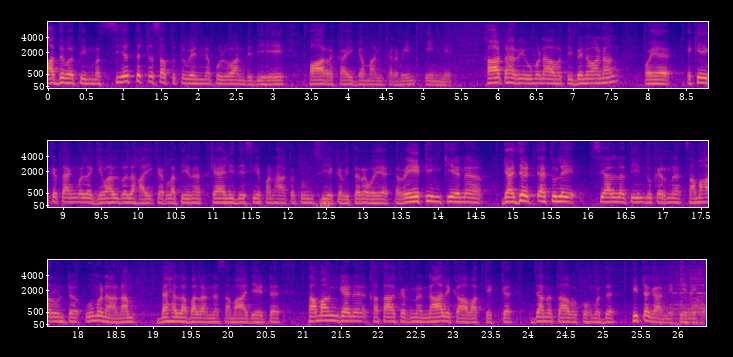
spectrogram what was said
හදවතින්ම සියතට සතුටු වෙන්න පුළුවන් විදිහේ පාරකයි ගමන් කරමින් ඉන්නේ. කාටහරි උමනාව තිබෙනවනං ඔය එක එක තැන්වල ගෙවල්වල හයි කරලා තියෙන කෑලි දෙසිය පණහාක තුන්සියක විතර ඔය රේටින් කියන ගැජට් ඇතුළේ සියල්ල තීන්දු කරන සමහරුන්ට උමනා නම් බැහැල්ල බලන්න සමාජයට තමන් ගැන කතා කරන නාලිකාවක් එක්ක ජනතාව කොහොමද හිටගන්න කියන එක.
